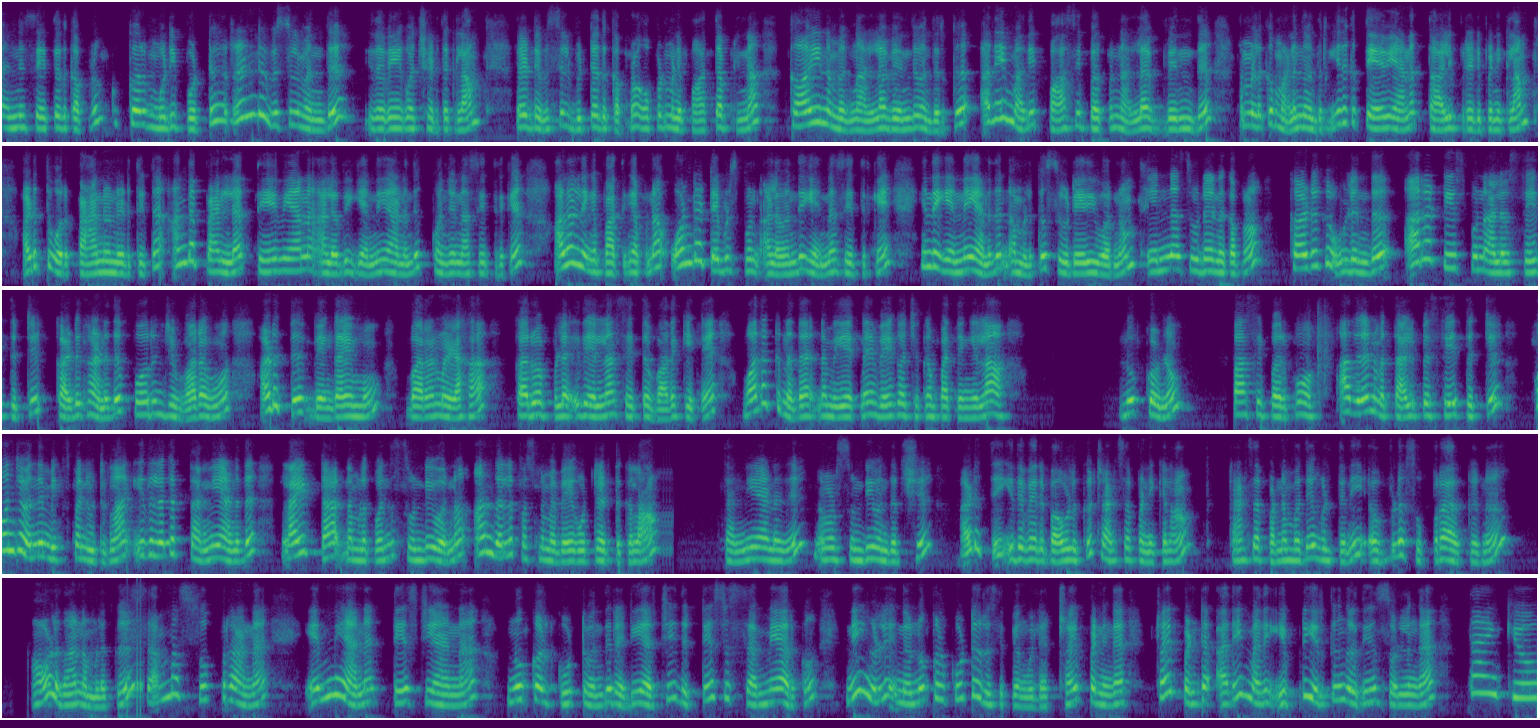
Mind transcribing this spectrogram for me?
தண்ணி சேர்த்ததுக்கு அப்புறம் குக்கர் முடி போட்டு ரெண்டு விசில் வந்து இதை வேக வச்சு எடுத்துக்கலாம். ரெண்டு விசில் விட்டதுக்கு அப்புறம் ஓப்பன் பண்ணி பார்த்தோம் அப்படின்னா, காய் நமக்கு நல்லா வெந்து வந்திருக்கு. அதே மாதிரி பாசிப்பருப்பு நல்லா வெந்து நம்மளுக்கு மலர்ந்து வந்திருக்கு. இதுக்கு தேவையான தாளிப்பு ரெடி பண்ணிக்கலாம். அடுத்து ஒரு பேன் ஒன்று எடுத்துக்கிட்டேன். அந்த பேனில் தேவையான அளவு எண்ணெயானது கொஞ்சம் நான் சேர்த்துருக்கேன் அளவு நீங்கள் பார்த்தீங்க அப்படின்னா 1 1/2 டேபிள் ஸ்பூன் அளவு வந்து எண்ணெய் சேர்த்துருக்கேன் இந்த எண்ணெயானது நம்மளுக்கு சுடேறி வரணும். எண்ணெய் சூடானதுக்கு கடுகு, உளுந்து அரை டீஸ்பூன் அளவு சேர்த்துட்டு கடுகானது பொரிஞ்சு வரவும், அடுத்து வெங்காயமும், வரமிளகாய், கருவேப்பிலை இது எல்லாம் சேர்த்து வதக்கிட்டேன். வதக்குனதை நம்ம ஏற்கனவே வேக வச்சிருக்கோம் பார்த்தீங்களா? நுக்கொழும் பாசிப்பருப்பும் அதில் நம்ம தாளிப்ப சேர்த்துட்டு கொஞ்சம் வந்து மிக்ஸ் பண்ணி விட்டுக்கலாம். இதில் இருக்க தண்ணியானது லைட்டாக நம்மளுக்கு வந்து சுண்டி வரணும். அந்த அளவு ஃபர்ஸ்ட் நம்ம வேக விட்டு எடுத்துக்கலாம். தண்ணியானது நம்மளுக்கு சுண்டி வந்துடுச்சு அடுத்து இதை வேறு பவுலுக்கு ட்ரான்ஸ்ஃபர் பண்ணிக்கலாம். ட்ரான்ஸ்ஃபர் பண்ணும்போதே உங்களுக்கு தெரியும் எவ்வளோ சூப்பராக இருக்குன்னு. அவ்வளோதான் நம்மளுக்கு செம்ம சூப்பரான, எம்மியான, டேஸ்டியான நூக்கல் கூட்டு வந்து ரெடி ஆயிடுச்சு இது டேஸ்ட் செம்மையாக இருக்கும். நீங்களும் இந்த நூக்கல் கூட்டு ரெசிபி உங்க ட்ரை பண்ணுங்கள் ட்ரை பண்ணிட்டு அதே மாதிரி எப்படி இருக்குங்கிறதையும் சொல்லுங்கள் தேங்க் யூ.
